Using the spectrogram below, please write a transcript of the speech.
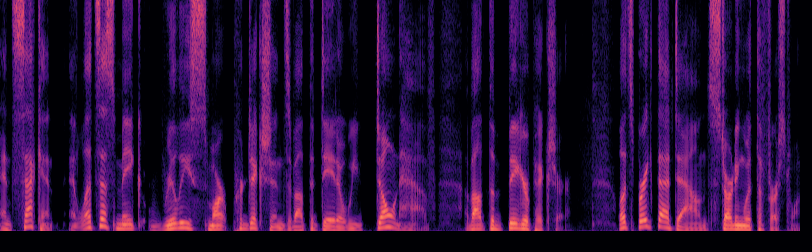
And second, it lets us make really smart predictions about the data we don't have, about the bigger picture. Let's break that down, starting with the first one.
